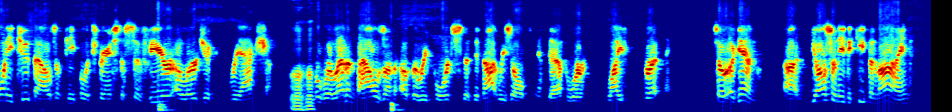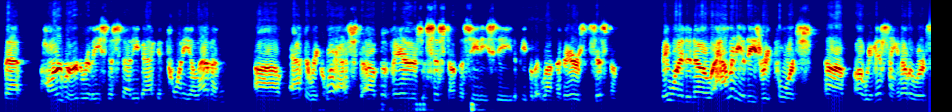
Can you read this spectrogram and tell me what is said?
22,000 people experienced a severe allergic reaction. Uh huh. Over 11,000 of the reports that did not result in death were life threatening. So, again, uh, you also need to keep in mind that Harvard released a study back in 2011 uh, at the request of the VAERS system, the CDC, the people that run the VAERS system. They wanted to know how many of these reports uh, are we missing? In other words,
